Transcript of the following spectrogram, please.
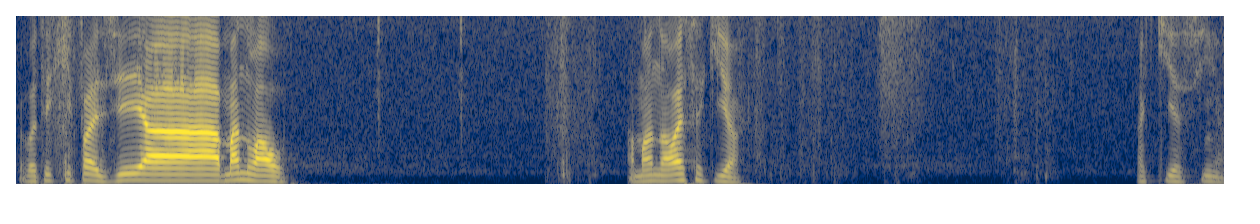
Eu vou ter que fazer a manual. A manual é essa aqui, ó. Aqui, assim, ó.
